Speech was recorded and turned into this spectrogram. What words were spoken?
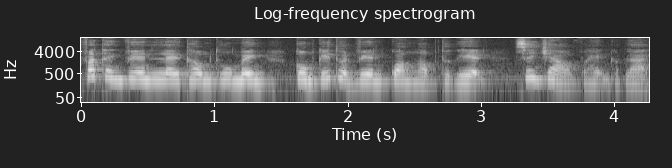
phát thanh viên Lê Thông Thu Minh cùng kỹ thuật viên Quang Ngọc thực hiện. Xin chào và hẹn gặp lại.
